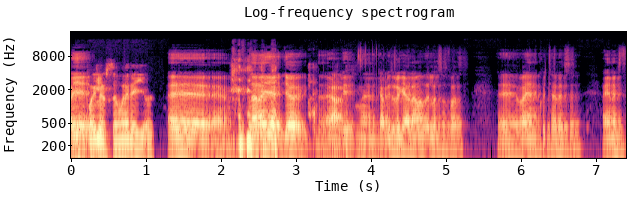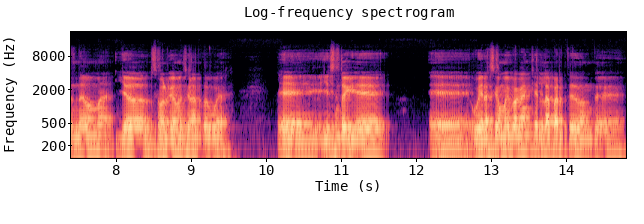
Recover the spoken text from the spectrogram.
Oye, Spoiler, se muere yo. Eh, no, no, yo, yo- en el capítulo que hablamos de Last of Us, eh, vayan a escuchar ese, ahí no extendemos más. Yo se me olvidó mencionar dos weas. Eh, yo siento que eh, hubiera sido muy bacán que en la parte donde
